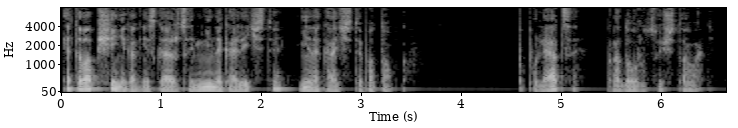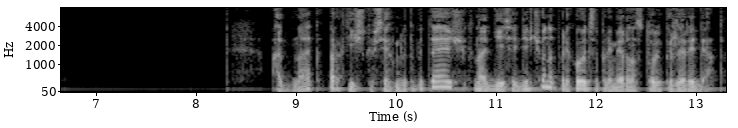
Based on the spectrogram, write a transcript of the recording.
Это вообще никак не скажется ни на количестве, ни на качестве потомков. Популяция продолжат существовать. Однако практически у всех млекопитающих на 10 девчонок приходится примерно столько же ребят.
